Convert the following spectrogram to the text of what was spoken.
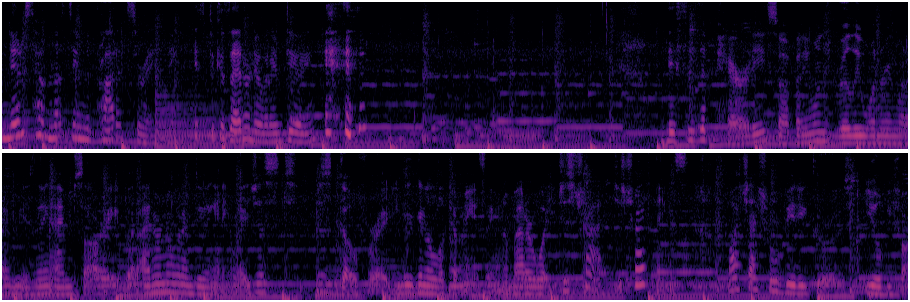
Notice how I'm not saying the products or anything. It's because I don't know what I'm doing. this is a parody, so if anyone's really wondering what I'm using, I'm sorry, but I don't know what I'm doing anyway. Just just go for it. You're gonna look amazing no matter what. You just try. Just try things. Watch actual beauty gurus. You'll be fine.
